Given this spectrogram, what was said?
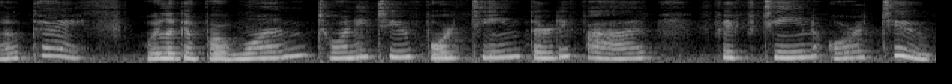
Okay, we're looking for 1, 22, 14, 35, 15, or 2.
